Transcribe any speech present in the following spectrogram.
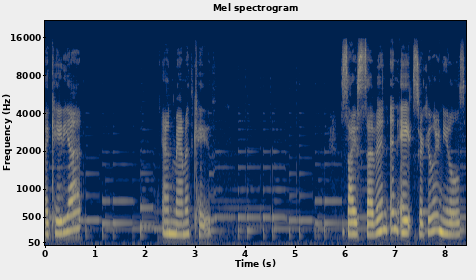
Acadia, and Mammoth Cave. Size 7 and 8 circular needles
